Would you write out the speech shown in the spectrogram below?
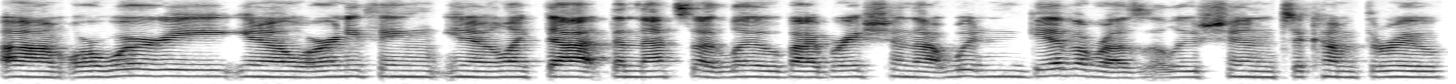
um, or worry, you know, or anything, you know, like that, then that's a low vibration that wouldn't give a resolution to come through.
